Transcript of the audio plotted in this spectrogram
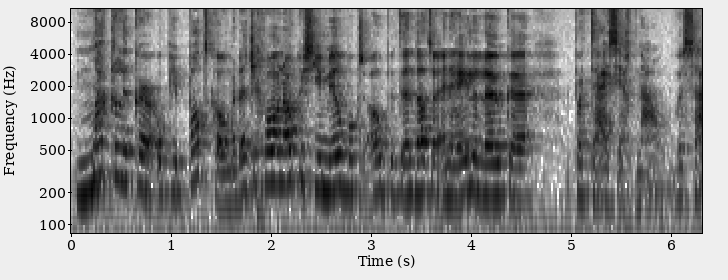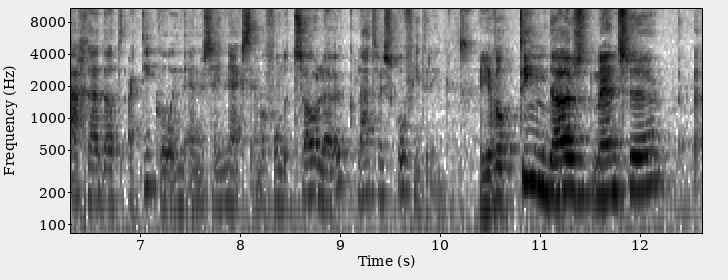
makkelijker op je pad komen. Dat je gewoon ook eens je mailbox opent en dat er een hele leuke partij zegt... Nou, we zagen dat artikel in de NRC Next en we vonden het zo leuk. Laten we eens koffie drinken. En je wilt 10.000 mensen eh,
